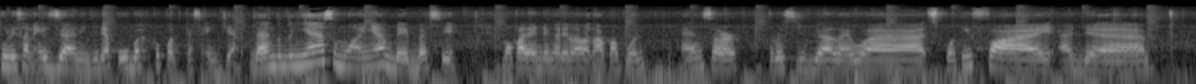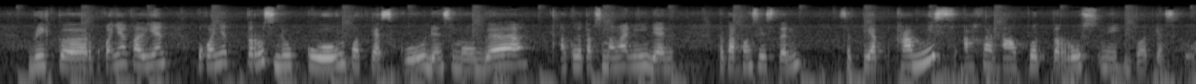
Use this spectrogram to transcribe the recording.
tulisan Eza nih jadi aku ubah ke podcast Eja dan tentunya semuanya bebas sih mau kalian dengerin lewat apa pun answer terus juga lewat Spotify ada Breaker pokoknya kalian pokoknya terus dukung podcastku dan semoga aku tetap semangat nih dan tetap konsisten setiap Kamis akan upload terus nih di podcastku.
